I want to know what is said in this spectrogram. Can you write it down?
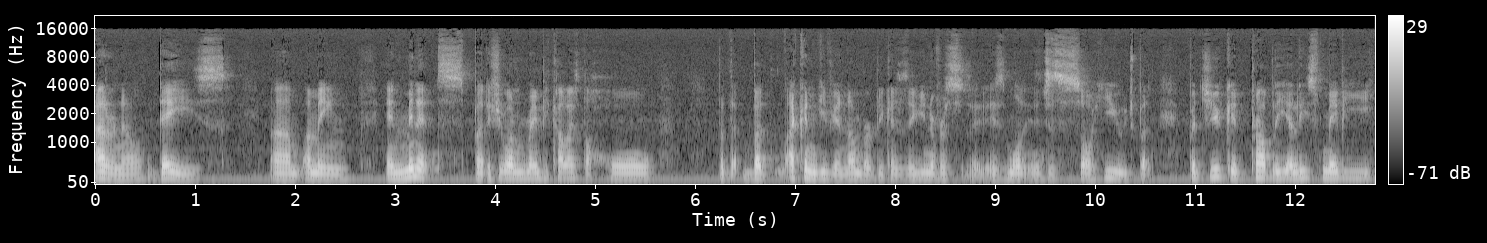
I don't know days. Um, I mean, in minutes. But if you want to maybe color the whole, but the, but I couldn't give you a number because the universe is more, just so huge. But but you could probably at least maybe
